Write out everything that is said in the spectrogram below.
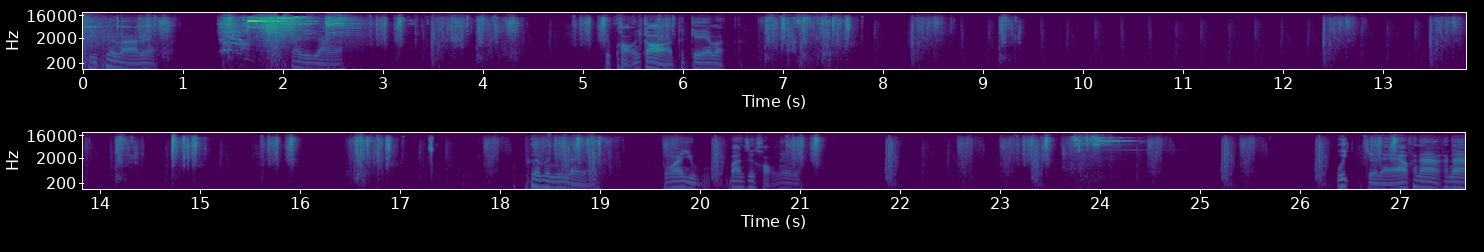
ว มีเพื่อนมาไหมอะน่าจะยังอะเก็บของกันก่อนตัวเกมอะเพื่อนมันอยู่ไหนวะเพราะว่าอยู่บ้านซื้อของเนี่ยเลยอุ๊ยเจอแล้วข้างหน้าข้างหน้า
